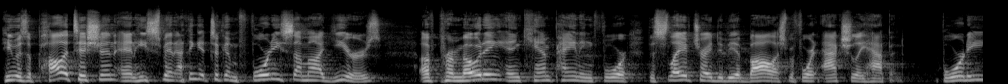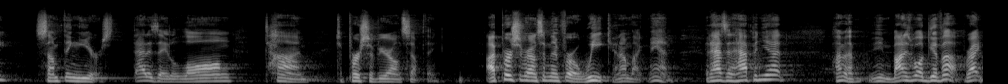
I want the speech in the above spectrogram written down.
He was a politician and he spent, I think it took him 40 some odd years of promoting and campaigning for the slave trade to be abolished before it actually happened. 40 something years. That is a long time to persevere on something. I persevere on something for a week and I'm like, man, it hasn't happened yet. I might as well give up, right?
